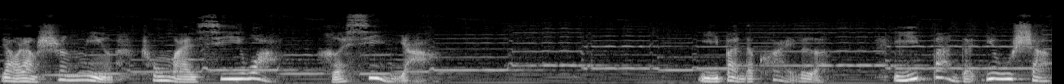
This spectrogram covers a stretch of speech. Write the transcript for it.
要让生命充满希望。和信仰，一半的快乐，一半的忧伤，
